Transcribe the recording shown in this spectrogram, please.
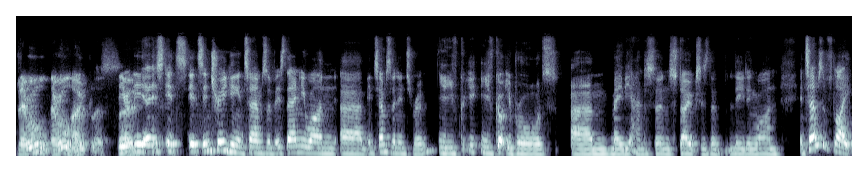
They're all they're all hopeless. So. It's it's it's intriguing in terms of is there anyone um, in terms of an interim? You've you've got your Broads, um, maybe Anderson, Stokes is the leading one. In terms of like,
